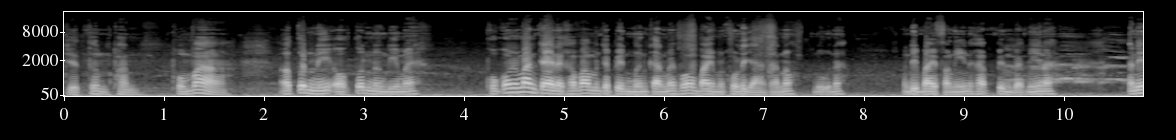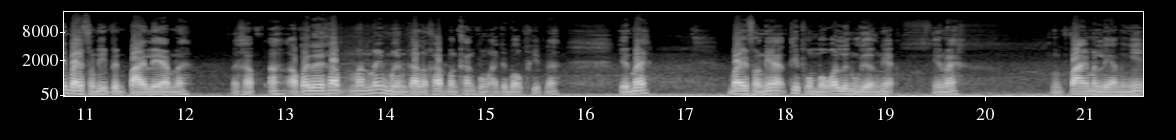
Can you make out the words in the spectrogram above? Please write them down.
เจ็ดต้นพันธุ์ผมว่าเอาต้นนี้ออกต้นหนึ่งดีไหมผมก็ไม่มั่นใจนะครับ ว่ามันจะเป็นเหมือนกันไหมเพราะว่าใบมันคนละอย่างกันเนาะดูนะอันนี้ใบฝั่งนี้นะครับ เป็นแบบนี้นะ อันนี้ใบฝั่งนี้เป็นปลายแหลมนะนะครับอะเอาไปเลยครับมันไม่เหมือนกันหรอกครับ บางครั้งผมอาจจะบอกผิดนะ เห็นไหมใบฝั่งเนี้ยที่ผมบอกว่าเหลืองๆเนี่ยเห็นไหมมันปลายมันแหลมอย่างนี้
